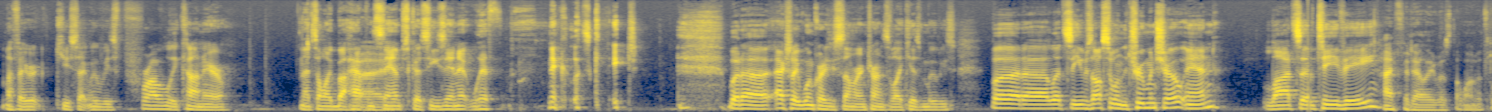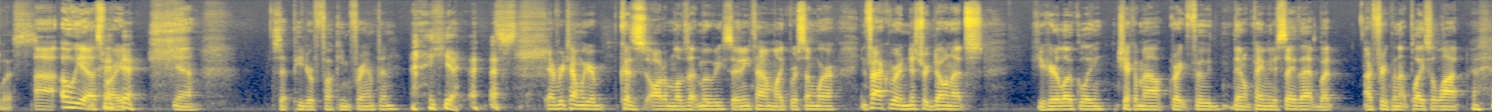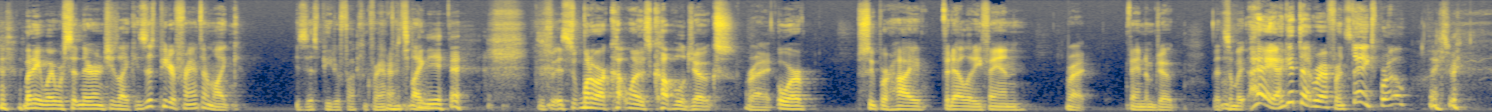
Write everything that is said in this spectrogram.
My favorite Cusack movie is probably Con Air. And that's only about half Right. stamps because he's in it with Nicolas Cage. But uh, actually, One Crazy Summer in terms of like his movies. But uh, let's see. He was also in The Truman Show and lots of TV. High Fidelity was the one with lists. Uh, oh yeah, that's right. yeah. Is that Peter fucking Frampton? yeah. Every time we hear, because Autumn loves that movie, so anytime like we're somewhere, in fact, we're in District Donuts. If you're here locally, check them out. Great food. They don't pay me to say that, but I frequent that place a lot. but anyway, we're sitting there, and she's like, "Is this Peter Frampton?" I'm like, "Is this Peter fucking Frampton?" Like, yeah. it's, it's one of our one of those couple jokes, Right. Or super high fidelity fan Right. fandom joke that somebody, "Hey, I get that reference. Thanks, bro." Thanks.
